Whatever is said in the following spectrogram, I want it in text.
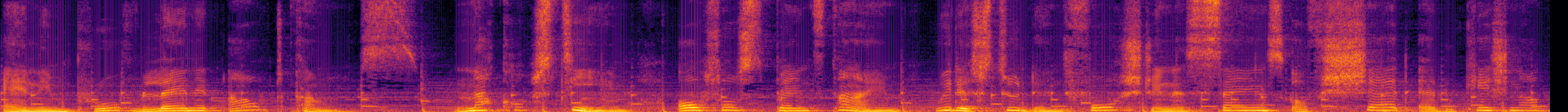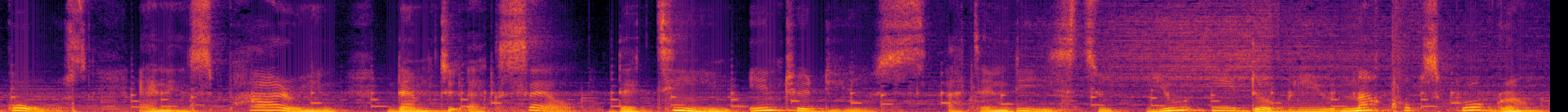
and improve learning outcomes. NACOP's team also spent time with the students fostering a sense of shared educational goals and inspiring them to excel. The team introduced attendees to UEW NACOP's program.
